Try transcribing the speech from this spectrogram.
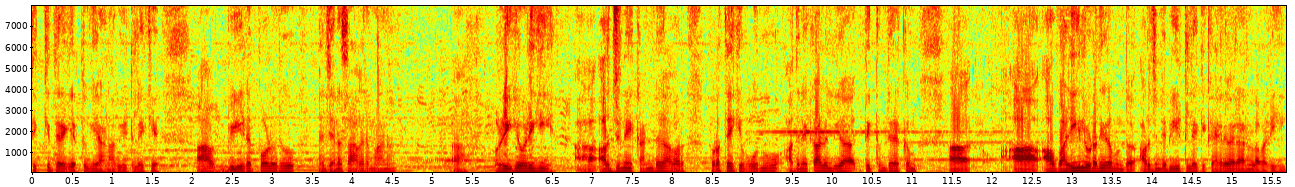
തിക്കി തിരക്കി എത്തുകയാണ് ആ വീട്ടിലേക്ക്. ആ വീടിപ്പോൾ ഒരു ജനസാഗരമാണ്. ഒഴുകി ഒഴുകി അർജുനെ കണ്ട് അവർ പുറത്തേക്ക് പോകുന്നു. അതിനേക്കാൾ വലിയ തിക്കും തിരക്കും ആ വഴിയിലുടനീളമുണ്ട് അർജുന്റെ വീട്ടിലേക്ക് കയറി വരാനുള്ള വഴിയിൽ.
